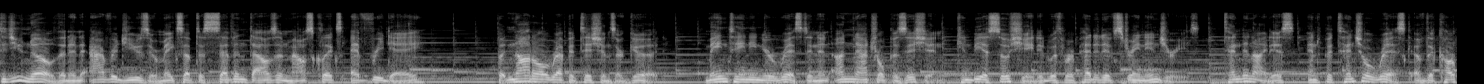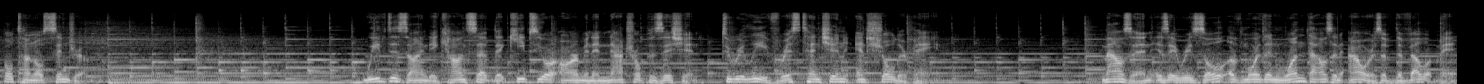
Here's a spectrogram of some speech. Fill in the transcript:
Did you know that an average user makes up to 7,000 mouse clicks every day? But not all repetitions are good. Maintaining your wrist in an unnatural position can be associated with repetitive strain injuries, tendinitis, and potential risk of the carpal tunnel syndrome. We've designed a concept that keeps your arm in a natural position to relieve wrist tension and shoulder pain. Malzen is a result of more than 1,000 hours of development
